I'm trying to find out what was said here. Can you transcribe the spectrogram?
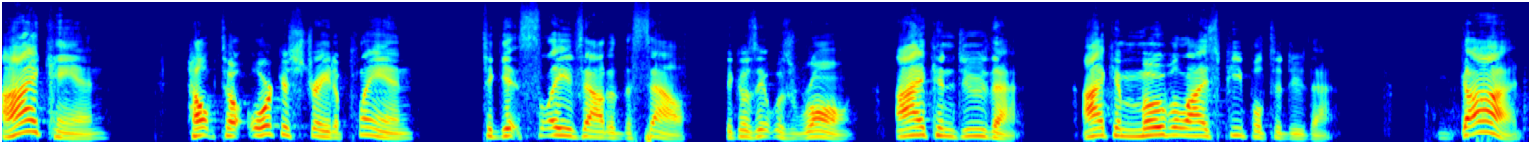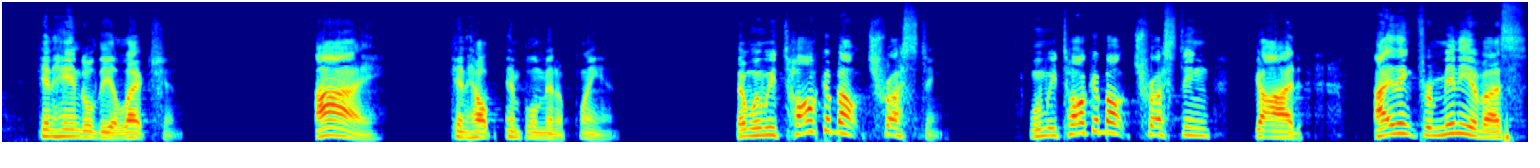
I can help to orchestrate a plan to get slaves out of the South because it was wrong. I can do that. I can mobilize people to do that. God can handle the election. I can help implement a plan. That when we talk about trusting, when we talk about trusting God, I think for many of us,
